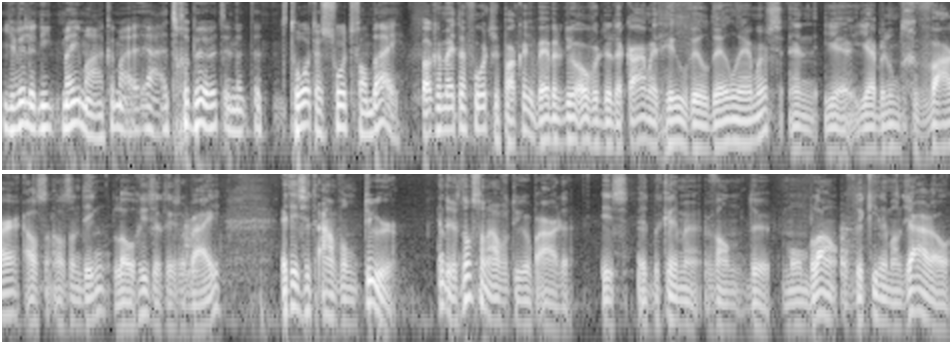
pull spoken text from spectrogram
Je wil het niet meemaken, maar ja, het gebeurt en het, het, het hoort er soort van bij. Ik een metafoortje pakken? We hebben het nu over de Dakar met heel veel deelnemers. En je, jij benoemt gevaar als, als een ding. Logisch, dat is erbij. Het is het avontuur. En er is nog zo'n avontuur op aarde. Is het beklimmen van de Mont Blanc of de Kilimanjaro.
